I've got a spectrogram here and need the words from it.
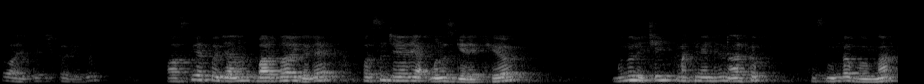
kolaylıkla çıkarıyoruz. Baskı yapacağınız bardağa göre basınç ayarı yapmanız gerekiyor. Bunun için makinemizin arka kısmında bulunan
